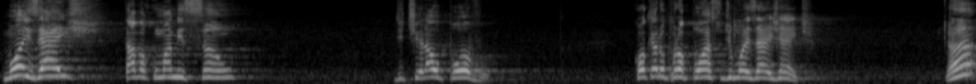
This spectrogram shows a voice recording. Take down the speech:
Moisés estava com uma missão de tirar o povo. Qual era o propósito de Moisés, gente? Hã?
